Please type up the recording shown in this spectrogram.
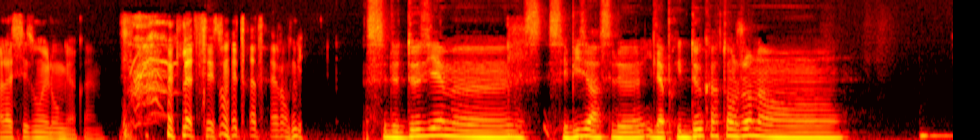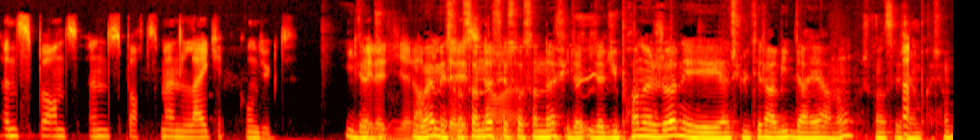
Ah, la saison est longue hein, quand même. la saison est très très longue. C'est le deuxième. euh, c'est bizarre. C'est le, il a pris deux cartons jaunes en. Unsport, unsportsmanlike conduct. Il a Il a dû- dit ouais, mais d'aller se 69 faire, et euh, 69, il a, il a dû prendre un jaune et insulter l'arbitre derrière, non? Je pense, j'ai l'impression.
